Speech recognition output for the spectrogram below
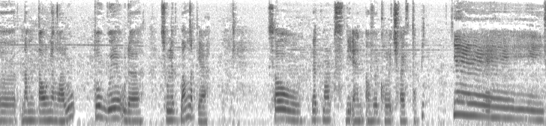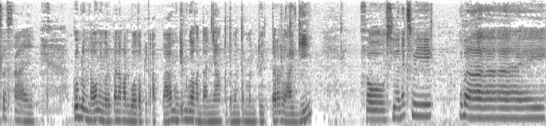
uh, tahun yang lalu tuh gue udah sulit banget ya. So that marks the end of the college life topic. Yay selesai. Gue belum tahu minggu depan akan bawa topik apa. Mungkin gue akan tanya ke teman-teman twitter lagi. So see you next week Bye bye.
